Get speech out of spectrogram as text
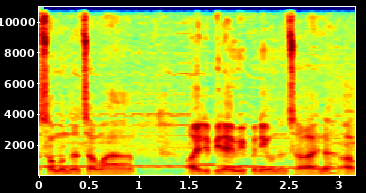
सम्बन्ध छ उहाँ। अहिले बिरामी पनि हुनुहुन्छ होइन? अब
